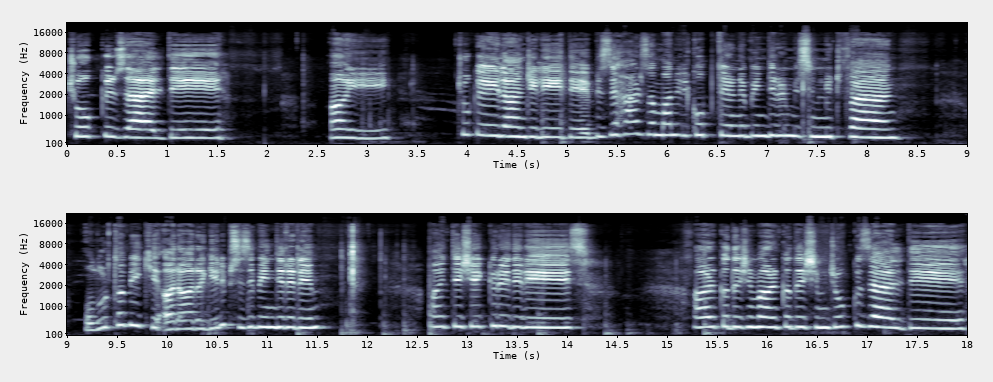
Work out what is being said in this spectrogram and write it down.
Çok güzeldi. Ay, çok eğlenceliydi. Bizi her zaman helikopterine bindirir misin lütfen? Olur tabii ki. Ara ara gelip sizi bindiririm. Ay teşekkür ederiz. Arkadaşım arkadaşım çok güzeldi.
